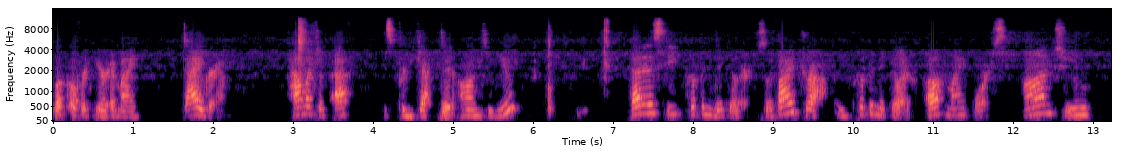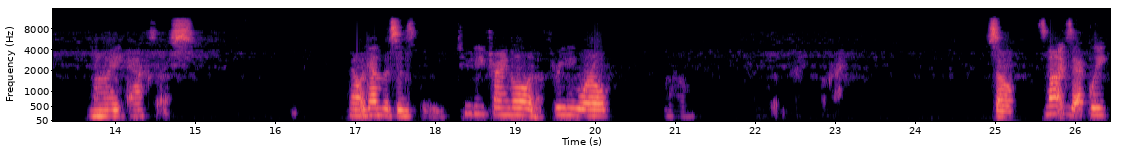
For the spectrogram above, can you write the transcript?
look over here at my diagram, how much of F is projected onto u? That is the perpendicular. So if I drop a perpendicular of my force onto my axis, now again, this is a 2D triangle in a 3D world. Um, okay. So it's not exactly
